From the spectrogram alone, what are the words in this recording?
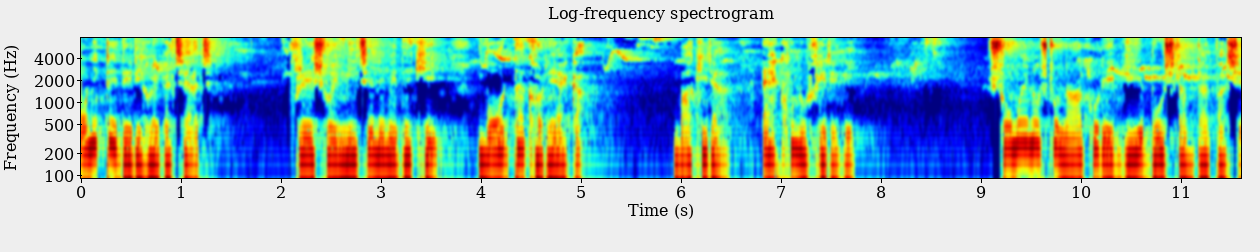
অনেকটাই দেরি হয়ে গেছে আজ। ফ্রেশ হয়ে নিচে নেমে দেখি বর্দা ঘরে একা। বাকিরা এখনও ফেরেনি। সময় নষ্ট না করে গিয়ে বসলাম তার পাশে।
